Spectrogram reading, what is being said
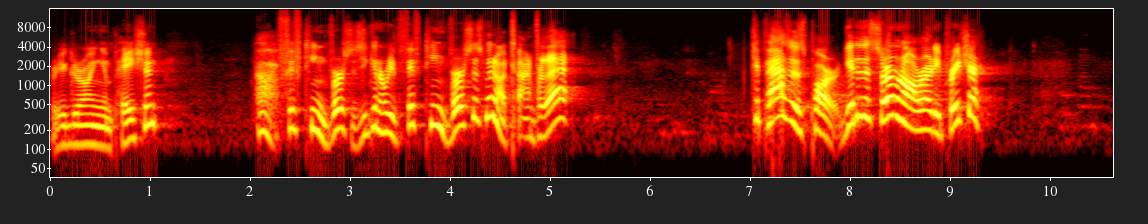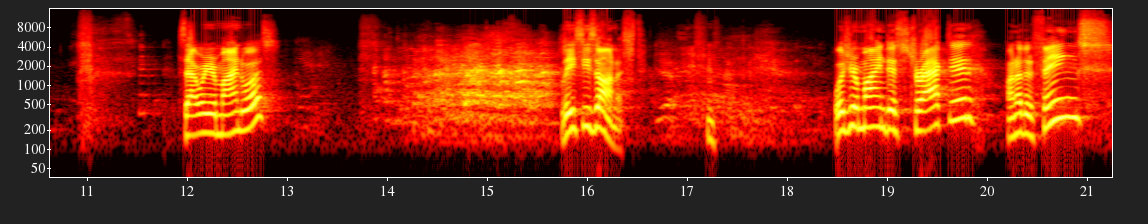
Were you growing impatient? Ah, oh, 15 verses. You going to read 15 verses? We don't have time for that. Get past this part. Get to the sermon already, preacher. Is that where your mind was? At least he's honest. Was your mind distracted on other things?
